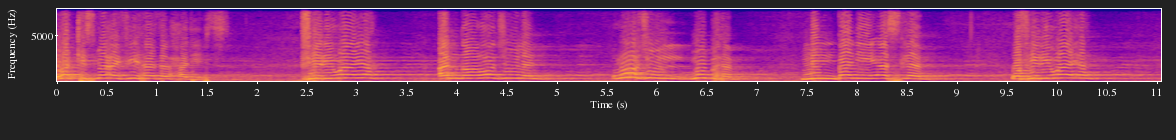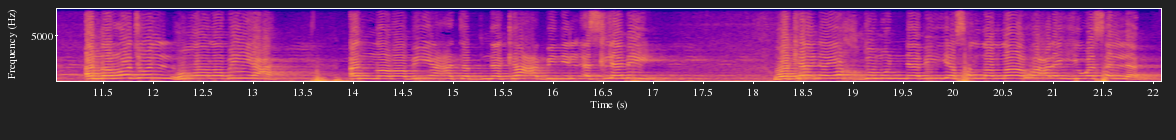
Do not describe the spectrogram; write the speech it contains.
ركز معي في هذا الحديث. في رواية أن رجلا رجل مبهم من بني أسلم. وفي رواية أن الرجل هو ربيعة أن ربيعة بن كعب الأسلمي. وكان يخدم النبي صلى الله عليه وسلم.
